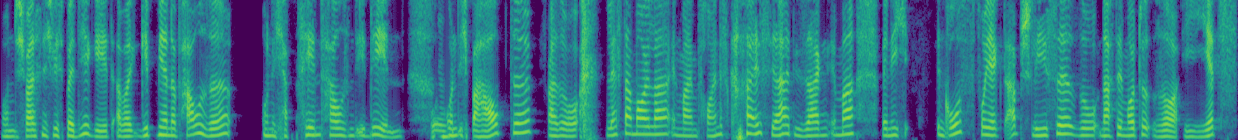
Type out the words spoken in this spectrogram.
Und ich weiß nicht, wie es bei dir geht, aber gib mir eine Pause und ich habe 10.000 Ideen. Mhm. Und ich behaupte, also Lästermäuler in meinem Freundeskreis, ja, die sagen immer, wenn ich ein großes Projekt abschließe, so nach dem Motto, so jetzt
